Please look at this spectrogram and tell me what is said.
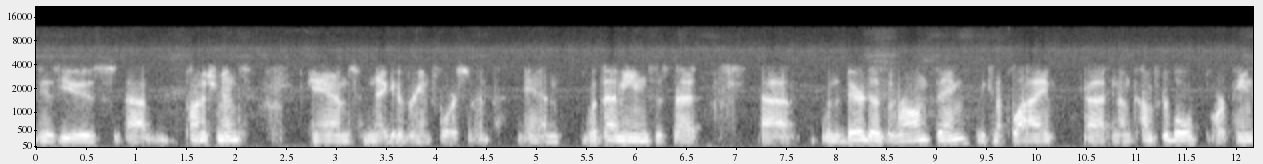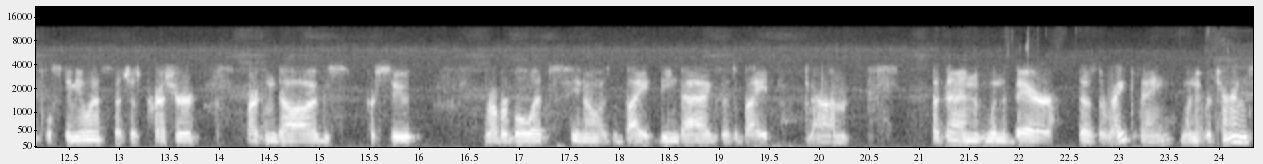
is use um, punishment and negative reinforcement and what that means is that uh, when the bear does the wrong thing we can apply uh, an uncomfortable or painful stimulus, such as pressure, barking dogs, pursuit, rubber bullets, you know, as a bite, bean bags as a bite. Um, but then when the bear does the right thing, when it returns,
